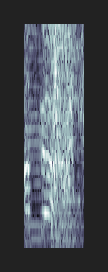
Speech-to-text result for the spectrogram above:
Máscara!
